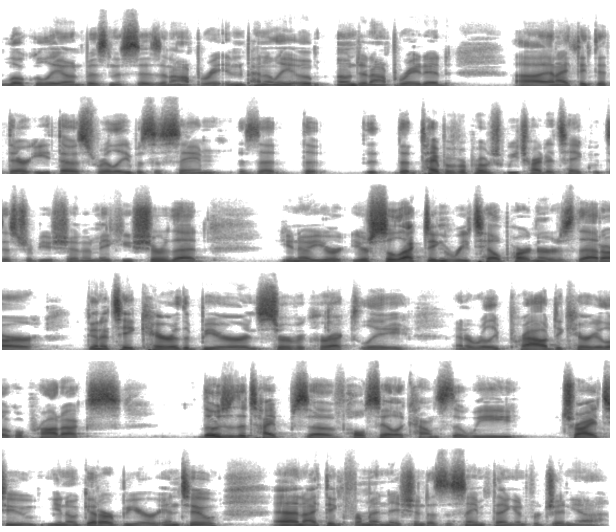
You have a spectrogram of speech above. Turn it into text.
locally owned businesses and operate independently owned and operated. Uh, and I think that their ethos really was the same as that the, the, the type of approach we try to take with distribution and making sure that you know you're you're selecting retail partners that are going to take care of the beer and serve it correctly and are really proud to carry local products. Those are the types of wholesale accounts that we try to, you know, get our beer into. And I think Ferment Nation does the same thing in Virginia.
